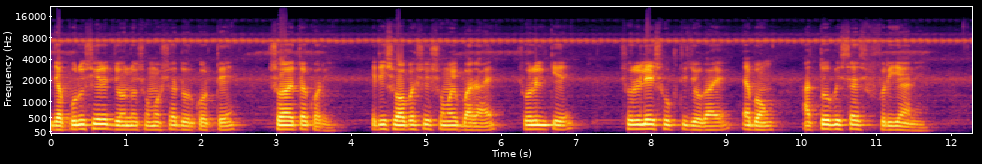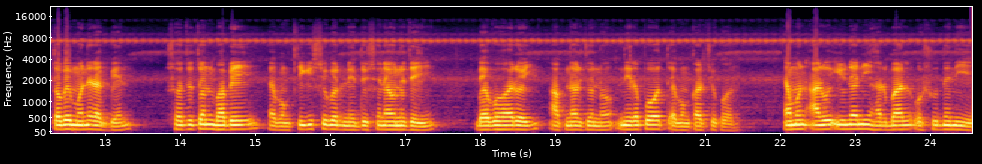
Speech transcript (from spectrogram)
যা পুরুষের যৌন সমস্যা দূর করতে সহায়তা করে। এটি সহবাসের সময় বাড়ায়, শরীরকে, শরীরে শক্তি যোগায় এবং আত্মবিশ্বাস ফিরিয়ে আনে। তবে মনে রাখবেন, সচেতনভাবে এবং চিকিৎসকের নির্দেশনা অনুযায়ী ব্যবহারই আপনার জন্য নিরাপদ এবং কার্যকর। এমন আরও ইউনানি হার্বাল ওষুধ নিয়ে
